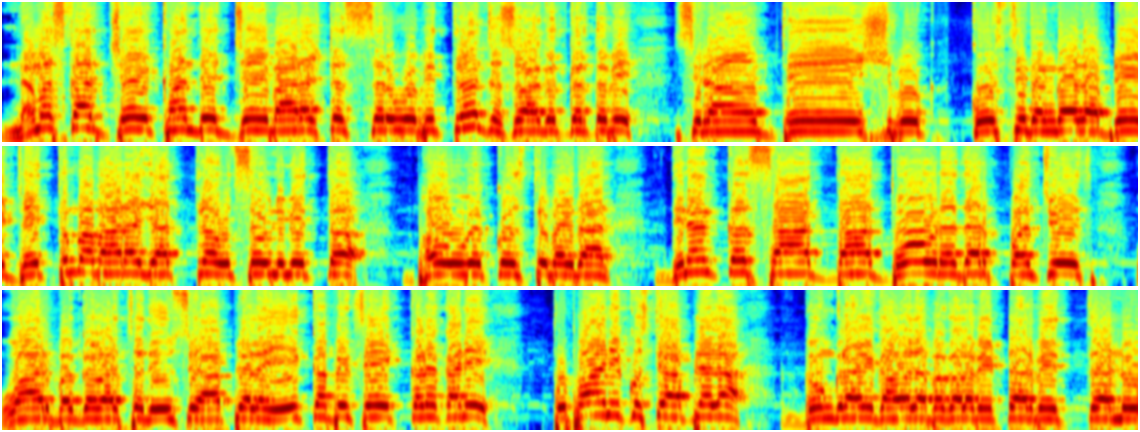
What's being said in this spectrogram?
नमस्कार जय खांदे जय महाराष्ट्र सर्व मित्रांचं स्वागत करतो मी श्रीराम देशमुख. कुस्ती दंगल अपडेट जैतुंबा महाराज यात्रा उत्सव निमित्त भव्य कुस्ती मैदान. दिनांक सात दहा दोन हजार पंचवीस वार मंगळवारच्या दिवशी आपल्याला एकापेक्षा एक कडक आणि तुफानी कुस्ती आपल्याला डोंगराळे गावाला बघायला भेटणार. मित्रांनो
